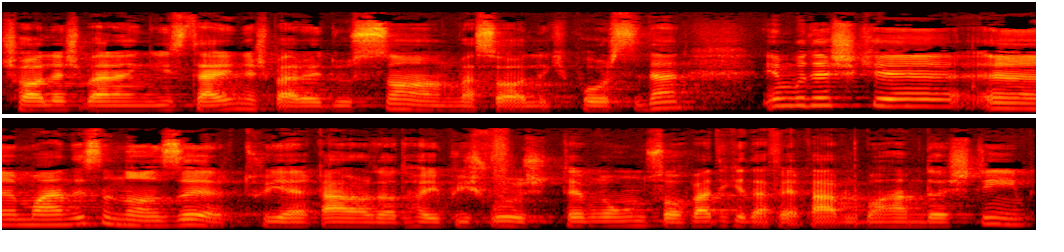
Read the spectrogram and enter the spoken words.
چالش برانگیزترینش برای دوستان و سوالی که پرسیدن این بودش که مهندس ناظر توی قراردادهای پیشفروش طبق اون صحبتی که دفعه قبل با هم داشتیم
